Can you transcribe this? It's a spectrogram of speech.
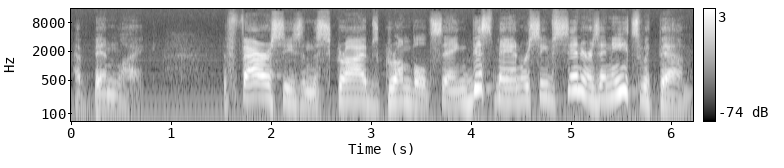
have been like? The Pharisees and the scribes grumbled, saying, This man receives sinners and eats with them.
